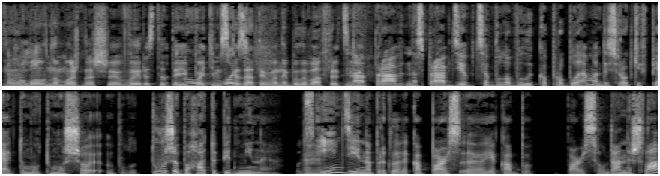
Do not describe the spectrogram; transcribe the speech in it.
Ну, Взагалі, ну, умовно можна ж виростити ну, і потім от, сказати, вони були в Африці. Направ, насправді це була велика проблема десь років п'ять тому, тому що було дуже багато підміни. От mm-hmm. з Індії, наприклад, яка парс, е, яка б парсел да, не йшла,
